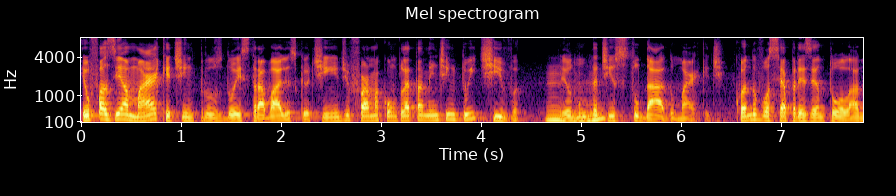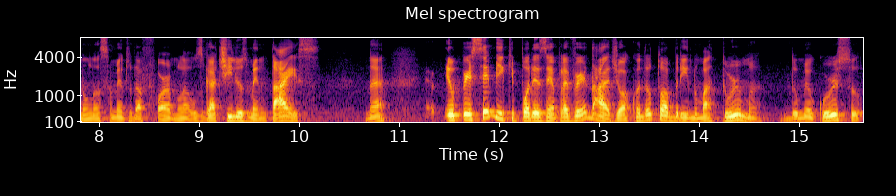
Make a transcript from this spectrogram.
eu fazia marketing para os dois trabalhos que eu tinha de forma completamente intuitiva. Eu Uhum. nunca tinha estudado marketing. Quando você apresentou lá no lançamento da fórmula os gatilhos mentais, né? Eu percebi que, por exemplo, é verdade, ó, quando eu tô abrindo uma turma do meu curso,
